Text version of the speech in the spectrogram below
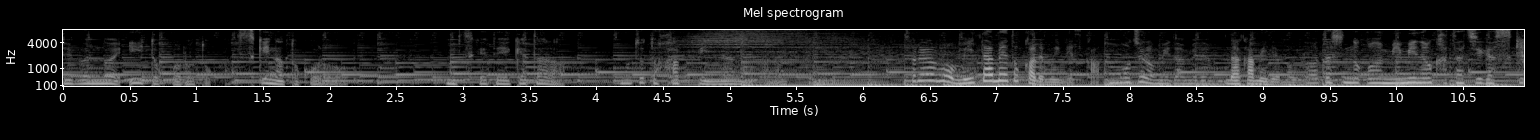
自分のいいところとか好きなところを見つけていけたらもうちょっとハッピーになるのかなっていう。それはもう見た目とかでもいいですか？もちろん見た目でも。中身でも私のこの耳の形が好き。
